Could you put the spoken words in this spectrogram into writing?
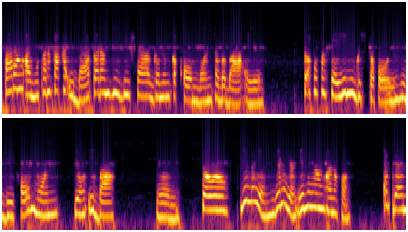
Parang ano, parang kakaiba, parang hindi siya ganun ka-common sa babae. So ako kasi, yun yung gusto ko, yung hindi common, yung iba, yun. So, yun na yun, yun na yun, yun na yung ano ko. And then,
